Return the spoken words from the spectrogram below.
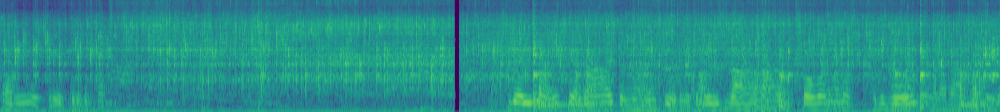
കറിവേപ്പ് ഇട്ട് കൊടുക്കാം ഇതെല്ലാം ചെറുതായിട്ടൊന്ന് നീക്കി കൊടുക്കട്ടെ. ഒരു ചുവന്ന ഒരു ഗോൾഡൻ കളറാകുമ്പോൾ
